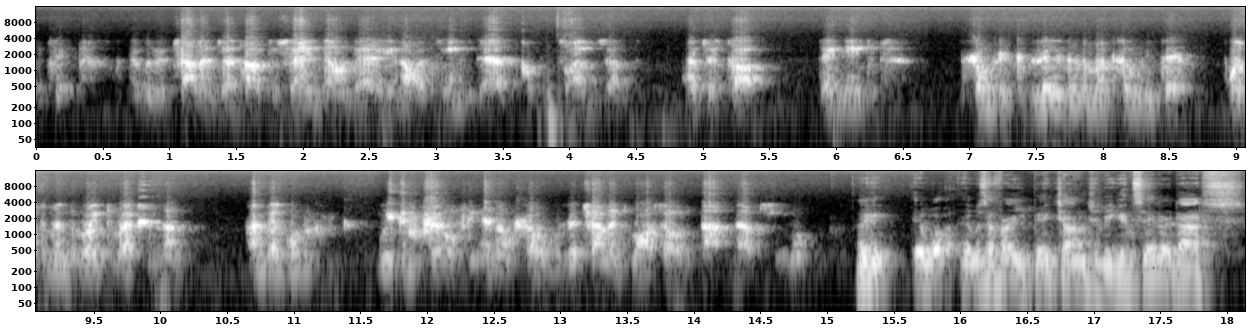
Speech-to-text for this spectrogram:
It was a challenge. I talked to Shane down there, you know, I'd seen him there a couple of times and I just thought they needed somebody to believe in them and somebody to point them in the right direction and, and they wouldn't we'd improve, you know. So it was a challenge more so than that now, you know. Like it, it was a very big challenge if you consider that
